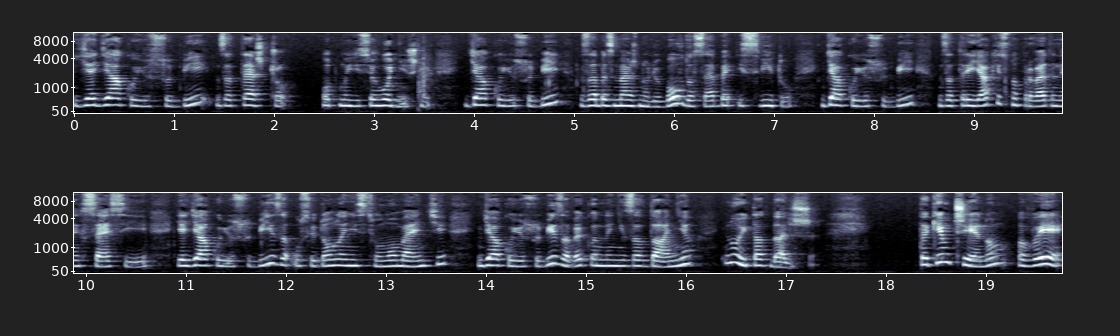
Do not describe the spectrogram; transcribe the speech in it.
я дякую собі за те, що от мої сьогоднішні. Дякую собі за безмежну любов до себе і світу. Дякую собі за три якісно проведених сесії. Я дякую собі за усвідомленість у моменті. Дякую собі за виконані завдання, ну і так далі. Таким чином, ви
